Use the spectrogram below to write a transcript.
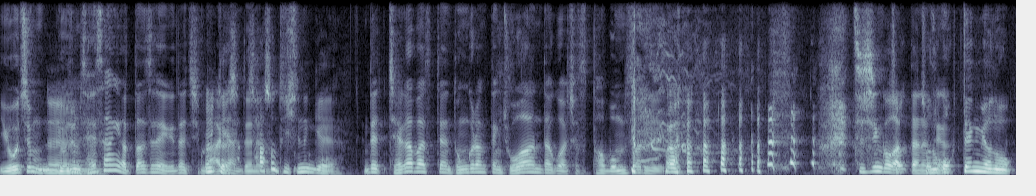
요즘 네. 요즘 세상이 어떤 세상인데 지금 말이 그러니까 안 되는. 사서 드시는 게 근데 제가 봤을 때는 동그랑땡 좋아한다고 하셔서 더 몸서리 치신 것 저, 같다는 저는 생각. 옥땡면옥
